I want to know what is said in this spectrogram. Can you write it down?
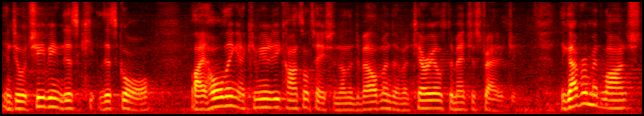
into achieving this, this goal by holding a community consultation on the development of Ontario's dementia strategy. The government launched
